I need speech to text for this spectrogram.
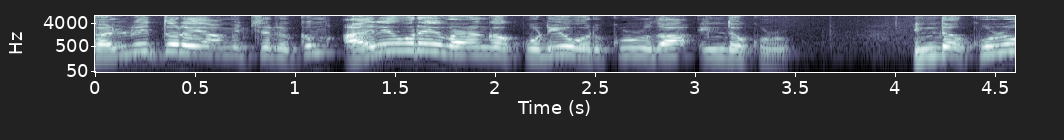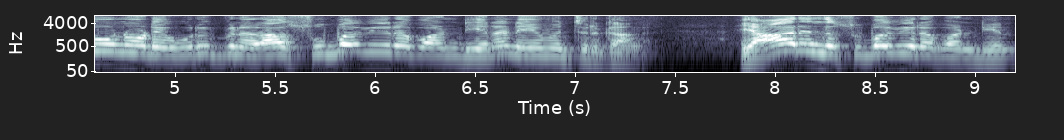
கல்வித்துறை அமைச்சருக்கும் அறிவுரை வழங்கக்கூடிய ஒரு குழு தான் இந்த குழு. இந்த குழுவினுடைய உறுப்பினராக சுபவீரபாண்டியனை நியமிச்சிருக்காங்க. யார் இந்த சுபவீரபாண்டியன்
